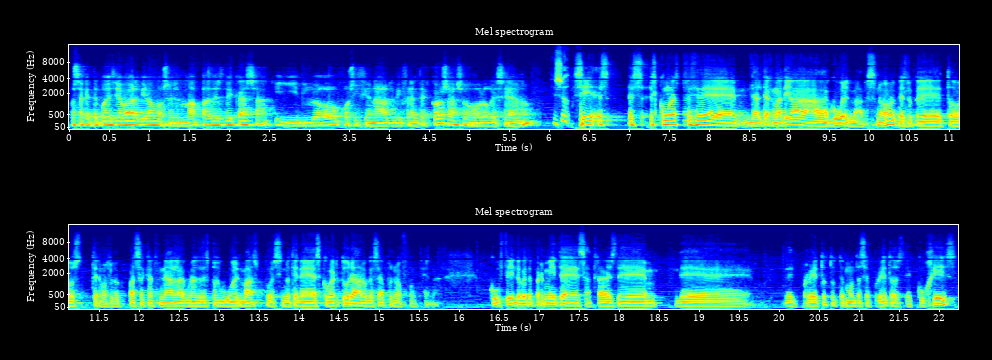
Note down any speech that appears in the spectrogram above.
O sea que te puedes llevar, digamos, el mapa desde casa y luego posicionar diferentes cosas o lo que sea, ¿no? Eso, Sí, es, es, es como una especie de, de alternativa a Google Maps, ¿no? Que es lo que todos tenemos. Lo que pasa es que al final, algunas veces pues, Google Maps, pues si no tienes cobertura o lo que sea, pues no funciona. QField lo que te permite es, a través de, de- del proyecto, tú te montas el proyecto desde QGIS,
